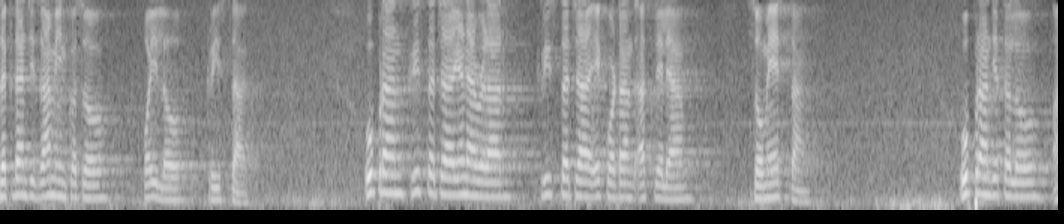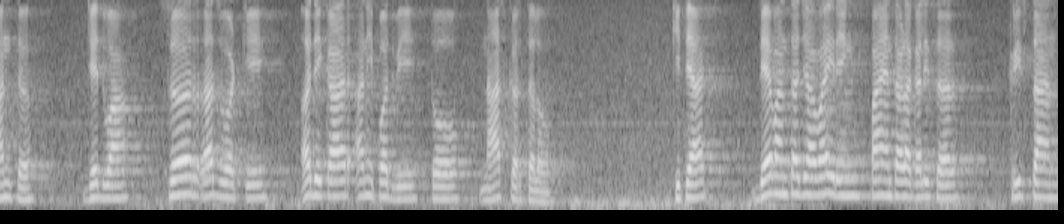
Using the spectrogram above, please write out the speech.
सकडांची जामीन कसो पयलो क्रिस्ताक उपरांत क्रिस्ताच्या येण्या वेळार क्रिस्ताच्या एकवटांत आसलेल्या सोमेस्तांक उपरांत येतलो अंत जेद्वा सर राजवटकी अधिकार आनी पदवी तो नाश करतलो. कित्याक? देवान ताज्या वायरींक पांयां तळा घालीसर क्रिस्तान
